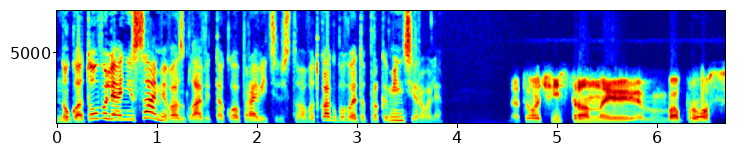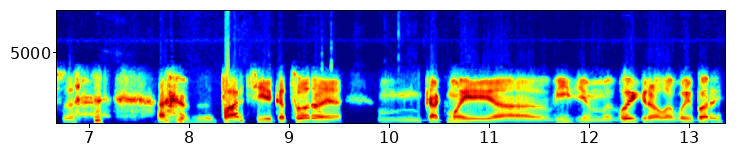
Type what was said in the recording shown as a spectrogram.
но готовы ли они сами возглавить такое правительство? Вот как бы вы это прокомментировали? Это очень странный вопрос партии, которая как мы э, видим, выиграла выборы.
